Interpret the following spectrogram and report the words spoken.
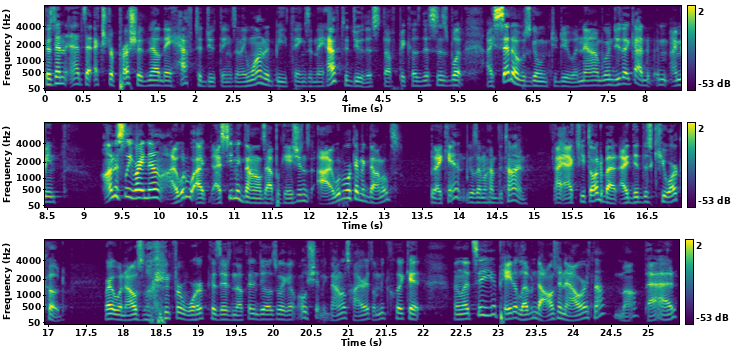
because then adds that extra pressure. Now they have to do things and they want to be things and they have to do this stuff because this is what I said I was going to do, and now I'm going to do that. God, um, I mean, honestly, right now I would. I, I see McDonald's applications. I would work at McDonald's, but I can't because I don't have the time. I actually thought about it. I did this QR code right when I was looking for work because there's nothing to do. I was like, oh shit, McDonald's hires. Let me click it, and let's see, you get paid eleven dollars an hour. It's not not bad.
